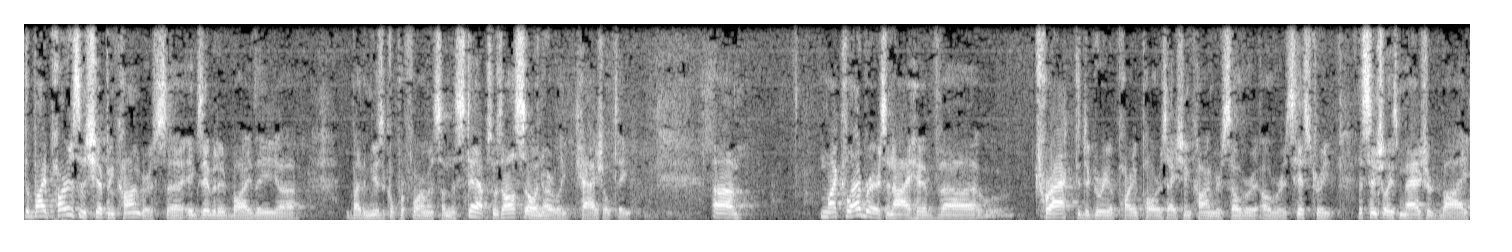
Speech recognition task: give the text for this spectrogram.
the bipartisanship in Congress uh, exhibited by the, uh, by the musical performance on the steps was also an early casualty. Um, my collaborators and I have uh, tracked the degree of party polarization in Congress over, over its history, essentially as measured by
